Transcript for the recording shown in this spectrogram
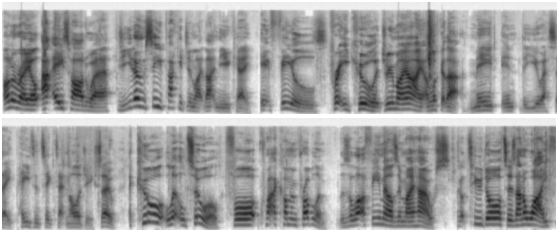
on a rail at Ace Hardware. You don't see packaging like that in the UK. It feels pretty cool. It drew my eye and look at that. Made in the USA, patented technology. So a cool little tool for quite a common problem. There's a lot of females in my house. I've got two daughters and a wife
